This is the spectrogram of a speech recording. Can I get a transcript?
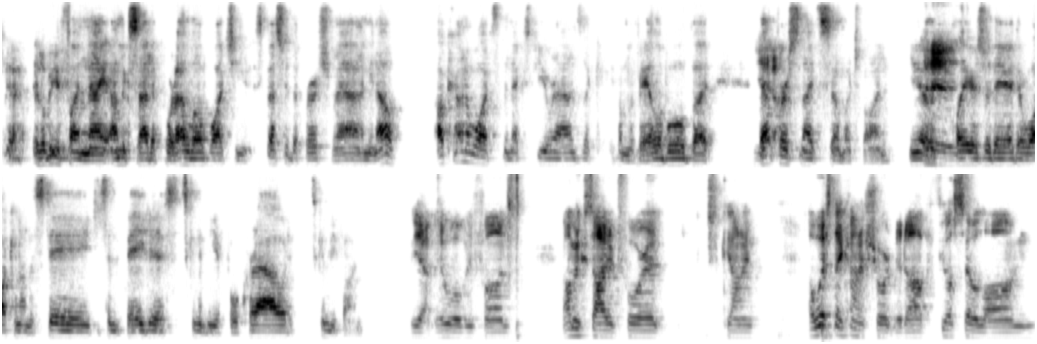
Yeah, it'll be a fun night. I'm excited for it. I love watching it, especially the first round. I mean, I'll I'll kind of watch the next few rounds like if I'm available, but Yeah, that first night's so much fun. You know, It the is. players are there, they're walking on the stage. It's in Vegas. It's going to be a full crowd. It's going to be fun. yeah, it will be fun. I'm excited for it. Just kind of, I wish they kind of shortened it up. It feels so long,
